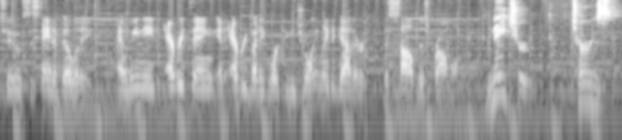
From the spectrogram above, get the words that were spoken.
to sustainability. And we need everything and everybody working jointly together to solve this problem. Nature turns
